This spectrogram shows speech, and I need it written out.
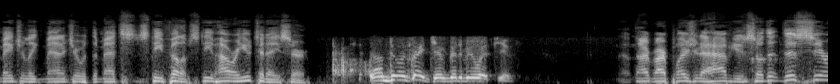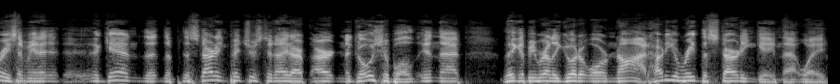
Major League Manager with the Mets, Steve Phillips. Steve, how are you today, sir? I'm doing great, Jim. Good to be with you. Our, our pleasure to have you. So th- this series, I mean, uh, again, the, the, the starting pitchers tonight are, are negotiable in that they could be really good or not. How do you read the starting game that way?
